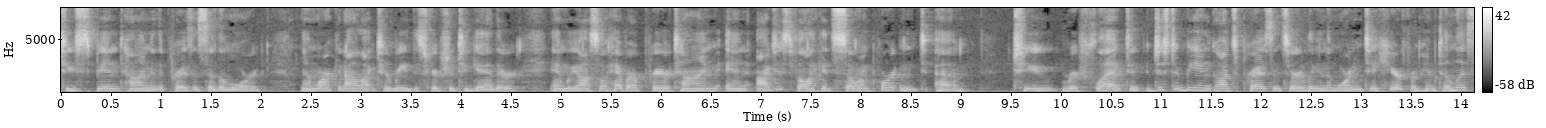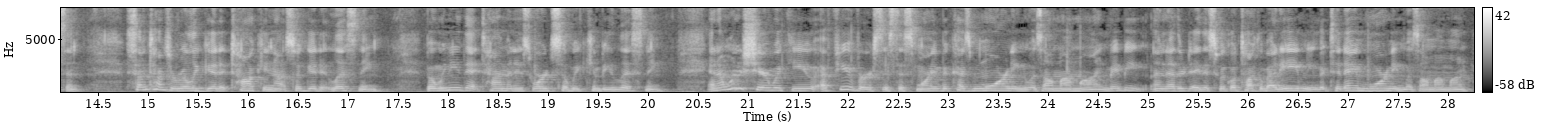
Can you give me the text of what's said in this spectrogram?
to spend time in the presence of the Lord. Now, Mark and I like to read the scripture together, and we also have our prayer time. And I just feel like it's so important um, to reflect and just to be in God's presence early in the morning, to hear from Him, to listen. Sometimes we're really good at talking, not so good at listening. But we need that time in His Word so we can be listening. And I want to share with you a few verses this morning because morning was on my mind. Maybe another day this week we'll talk about evening, but today morning was on my mind.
